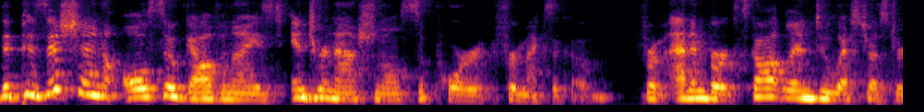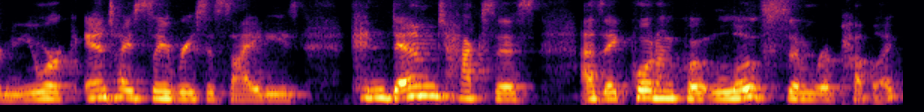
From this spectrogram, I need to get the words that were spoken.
The position also galvanized international support for Mexico. From Edinburgh, Scotland to Westchester, New York, anti slavery societies condemned Texas as a quote unquote loathsome republic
